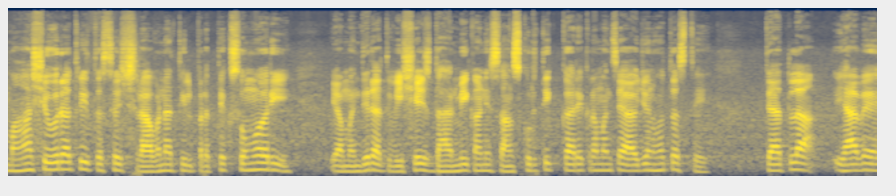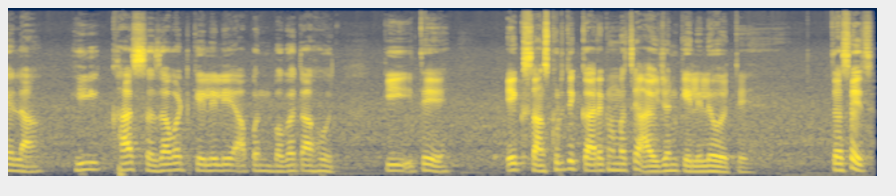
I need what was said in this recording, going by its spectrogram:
महाशिवरात्री तसेच श्रावणातील प्रत्येक सोमवारी या मंदिरात विशेष धार्मिक आणि सांस्कृतिक कार्यक्रमांचे आयोजन होत असते. त्यातला ह्या वेळेला ही खास सजावट केलेली आपण बघत आहोत की इथे एक सांस्कृतिक कार्यक्रमाचे आयोजन केलेले होते. तसेच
